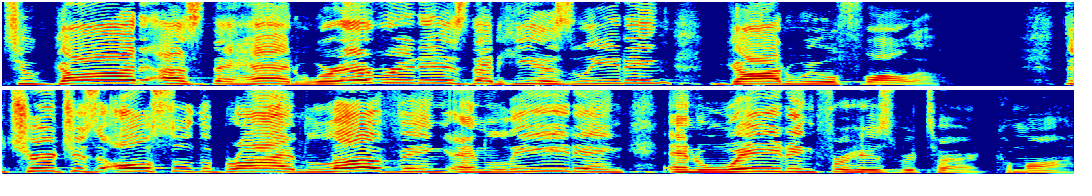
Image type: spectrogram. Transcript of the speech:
to God as the head. Wherever it is that He is leading, God we will follow. The church is also the bride, loving and leading and waiting for his return. Come on.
